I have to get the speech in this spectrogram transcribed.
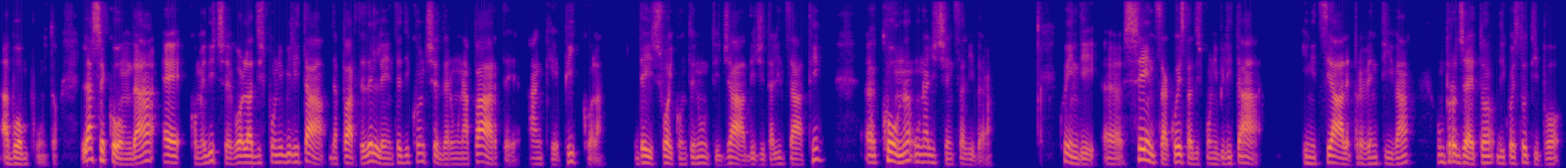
a buon punto. La seconda è, come dicevo, la disponibilità da parte dell'ente di concedere una parte, anche piccola, dei suoi contenuti già digitalizzati eh, con una licenza libera. Quindi eh, senza questa disponibilità iniziale, preventiva, un progetto di questo tipo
